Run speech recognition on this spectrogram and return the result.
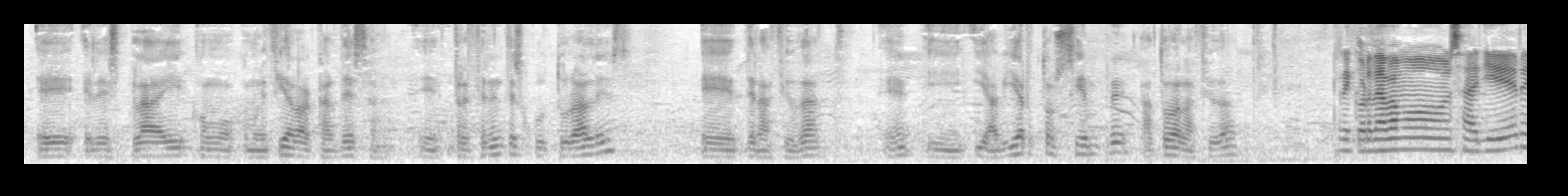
Eh, el splay, como, como decía la alcaldesa, eh, referentes culturales eh, de la ciudad y, abiertos siempre a toda la ciudad. Recordábamos ayer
